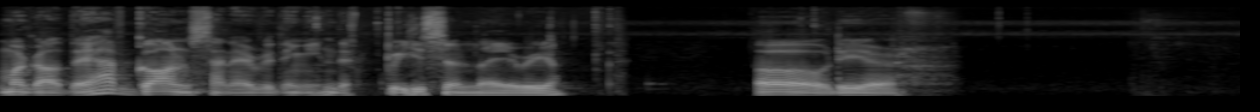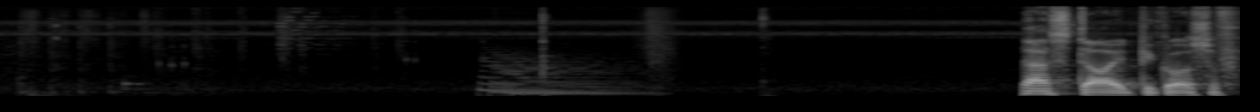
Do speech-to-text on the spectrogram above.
Oh my god, they have guns and everything in the prison area. Oh dear. That's died because of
